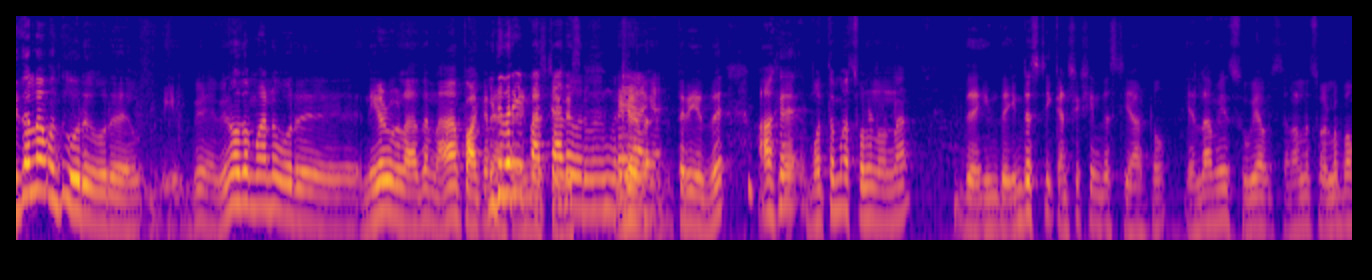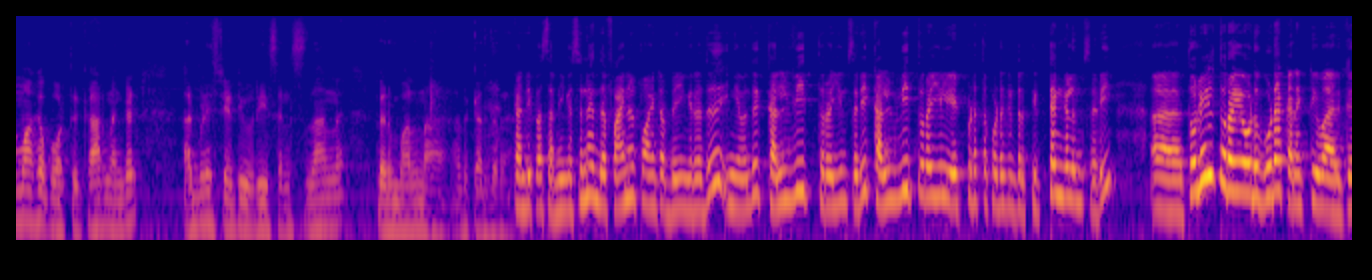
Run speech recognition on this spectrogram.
இதெல்லாம் வந்து ஒரு ஒரு வினோதமான ஒரு நிகழ்வுகளாக தான் நான் பார்க்குறேன். தெரியுது. ஆக மொத்தமா சொல்லணும்னா இந்த இந்த இண்டஸ்ட்ரி கன்ஸ்ட்ரக்ஷன் இண்டஸ்ட்ரி ஆகட்டும் எல்லாமே சுய நல்ல சுலபமாக போகிறதுக்கு காரணங்கள் அட்மினிஸ்ட்ரேட்டிவ் ரீசன்ஸ் தான் பெரும்பாலும் நான் அது கருதுறேன். கண்டிப்பா சார். நீங்க சொன்ன இந்த ஃபைனல் பாயிண்ட் அப்படிங்கிறது இங்க வந்து கல்வித்துறையும் சரி கல்வித்துறையில் ஏற்படுத்தப்படுகின்ற திட்டங்களும் சரி தொழில்துறையோடு கூட கனெக்டிவா இருக்கு.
